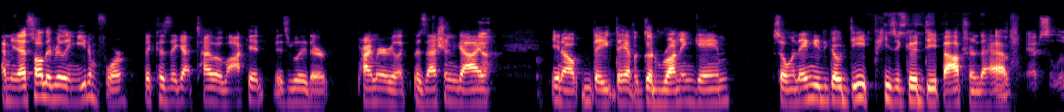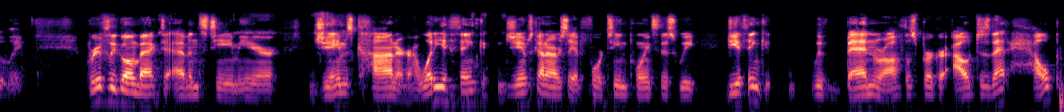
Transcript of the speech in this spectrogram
I mean, that's all they really need him for because they got Tyler Lockett is really their primary like possession guy. Yeah. You know, they they have a good running game. So when they need to go deep, he's a good deep option to have. Absolutely. Briefly going back to Evan's team here, James Conner. What do you think? James Conner obviously had 14 points this week. Do you think with Ben Roethlisberger out, does that help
